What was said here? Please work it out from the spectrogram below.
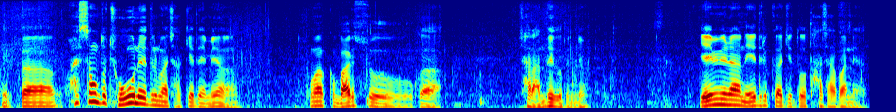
그러니까 활성도 좋은 애들만 잡게 되면 그만큼 마리수가 잘 안 되거든요. 예민한 애들까지도 다 잡아내야 돼요.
